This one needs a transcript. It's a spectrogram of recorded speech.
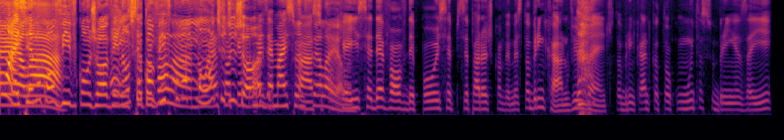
Não, mas você não convive com jovem, É não. Você convive com falando, um não é monte só de jovem. Mas é mais fácil, Cancela porque ela. aí você devolve depois, você precisa parar de conviver. Mas tô brincando, viu, gente? Tô brincando que eu tô com muitas sobrinhas aí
